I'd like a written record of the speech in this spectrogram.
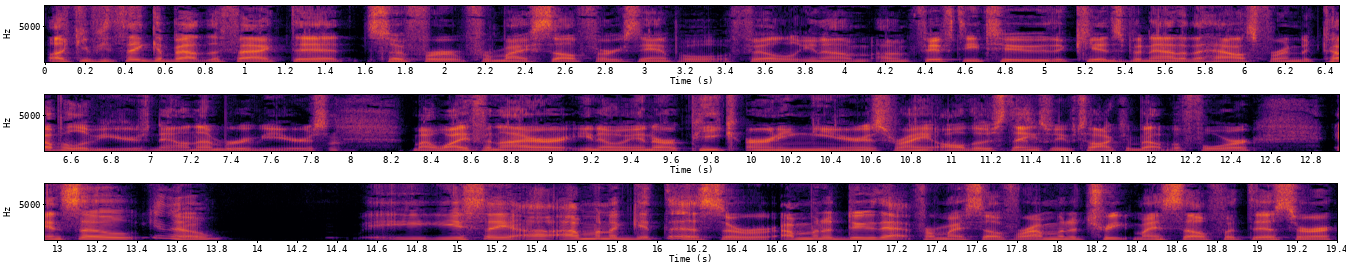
like if you think about the fact that, so for, for myself, for example, Phil, you know, I'm, I'm 52. The kid's been out of the house for a couple of years now, a number of years. Mm-hmm. My wife and I are, you know, in our peak earning years, right? All those things we've talked about before. And so, you know, you say i'm going to get this or i'm going to do that for myself or i'm going to treat myself with this or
